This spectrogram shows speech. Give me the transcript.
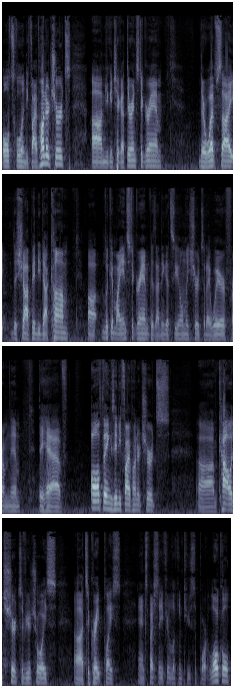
old school Indy 500 shirts, um, you can check out their Instagram, their website, theshopindy.com. Uh, look at my Instagram because I think that's the only shirts that I wear from them. They have all things Indy 500 shirts, um, college shirts of your choice. Uh, it's a great place, and especially if you're looking to support local.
